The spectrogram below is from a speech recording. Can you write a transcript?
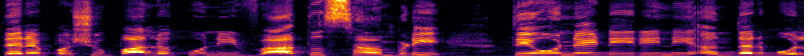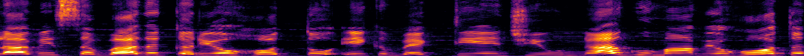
ત્યારે પશુપાલકોની વાત સાંભળી તેઓને ડેરીની અંદર બોલાવી સંવાદ કર્યો હોત તો એક વ્યક્તિએ જીવ ના ગુમાવ્યો હોત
